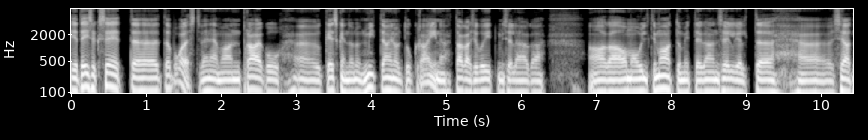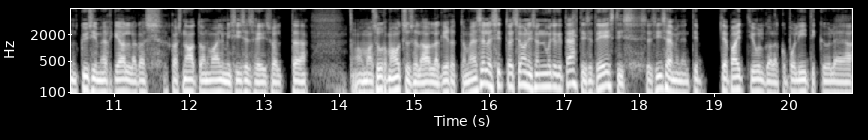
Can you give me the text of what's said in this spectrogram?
ja teiseks see, et eh, tõepoolest Venemaa on praegu keskendunud mitte ainult Ukraina tagasivõitmisele, aga aga oma ultimaatumitega on selgelt seadnud küsimärgi alla, kas, kas NATO on valmis iseseisvalt oma surmaotsusele alla kirjutama. Ja selles situatsioonis on muidugi tähtis, et Eestis see sisemine debatt julgeolekupoliitika üle ja,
